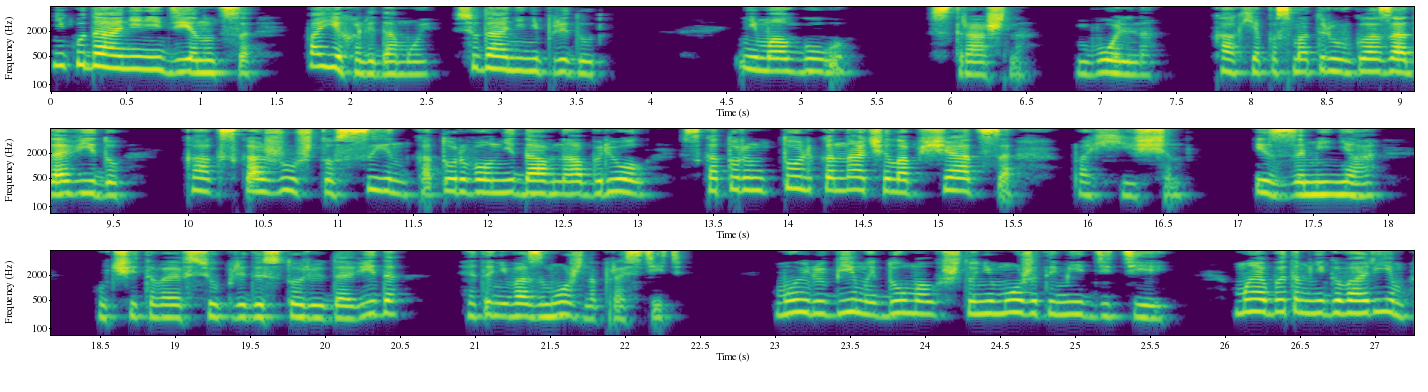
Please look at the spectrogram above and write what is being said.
Никуда они не денутся. Поехали домой. Сюда они не придут. Не могу. Страшно. Больно. Как я посмотрю в глаза Давиду? Как скажу, что сын, которого он недавно обрел, с которым только начал общаться, похищен? Из-за меня. Учитывая всю предысторию Давида, это невозможно простить. Мой любимый думал, что не может иметь детей. Мы об этом не говорим,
